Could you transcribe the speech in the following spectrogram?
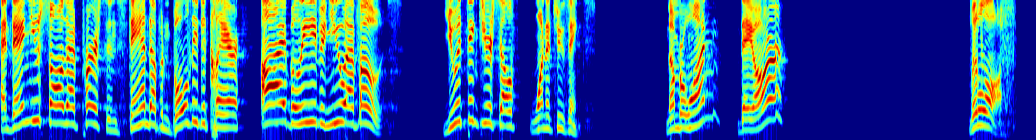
And then you saw that person stand up and boldly declare, I believe in UFOs. You would think to yourself one of two things. Number one, they are little off.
